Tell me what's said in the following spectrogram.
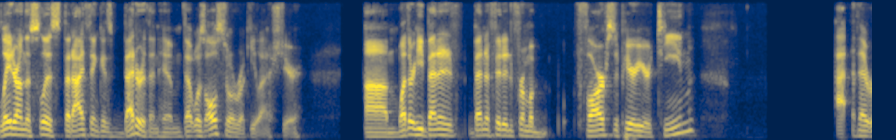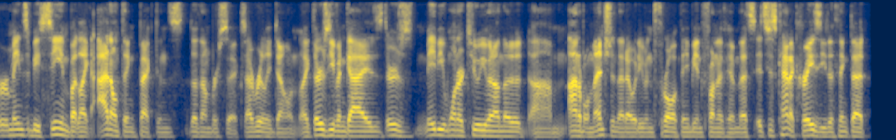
later on this list that I think is better than him that was also a rookie last year. Um, whether he benef- benefited from a far superior team, I, that remains to be seen. But like, I don't think Becton's the number six. I really don't. Like, there's even guys. There's maybe one or two even on the um, honorable mention that I would even throw up maybe in front of him. That's it's just kind of crazy to think that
